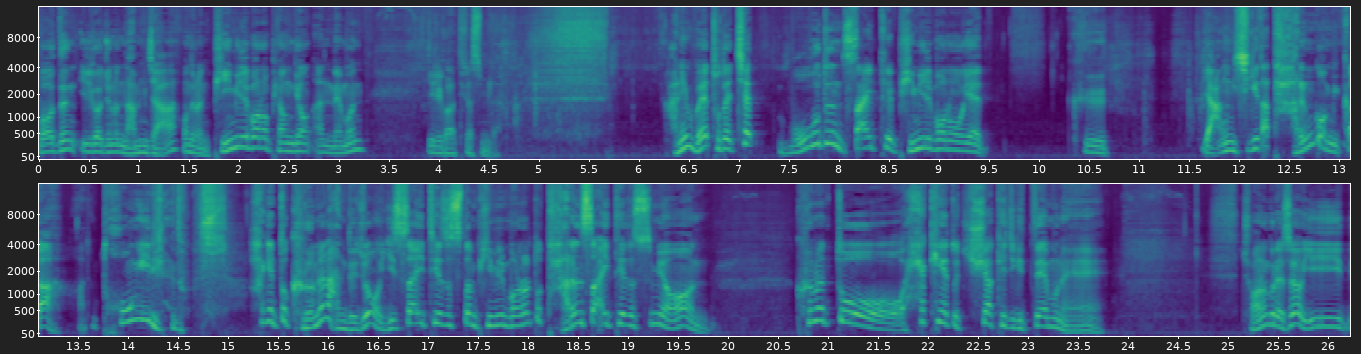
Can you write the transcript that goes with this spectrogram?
뭐든 읽어주는 남자. 오늘은 비밀번호 변경 안내문 읽어드렸습니다. 아니, 왜 도대체 모든 사이트의 비밀번호의 그 양식이 다 다른 겁니까? 아, 좀 통일이라도. 하긴 또 그러면 안 되죠. 이 사이트에서 쓰던 비밀번호를 또 다른 사이트에서 쓰면 그러면 또 해킹에 또 취약해지기 때문에 저는 그래서요, 이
